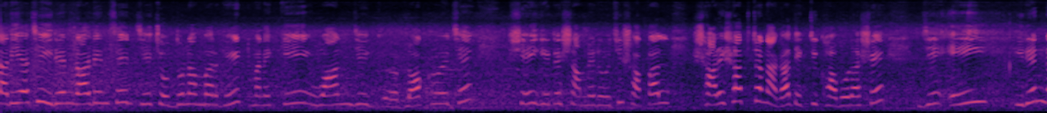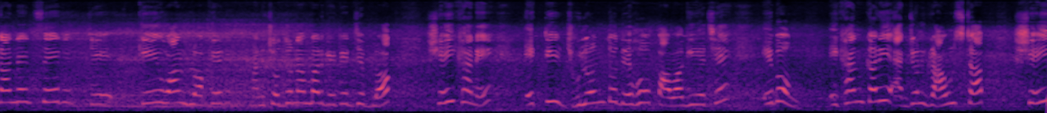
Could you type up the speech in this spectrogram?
দাঁড়িয়ে আছি ইডেন গার্ডেন্সের যে চোদ্দ নাম্বার গেট মানে কে ওয়ান যে ব্লক রয়েছে, সেই গেটের সামনে রয়েছে। সকাল সাড়ে সাতটা নাগাদ একটি খবর আসে যে এই ইডেন গার্ডেন্সের যে কে ওয়ান ব্লকের মানে চোদ্দ নাম্বার গেটের যে ব্লক, সেইখানে একটি ঝুলন্ত দেহ পাওয়া গিয়েছে এবং এখানকারই একজন গ্রাউন্ড স্টাফ সেই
